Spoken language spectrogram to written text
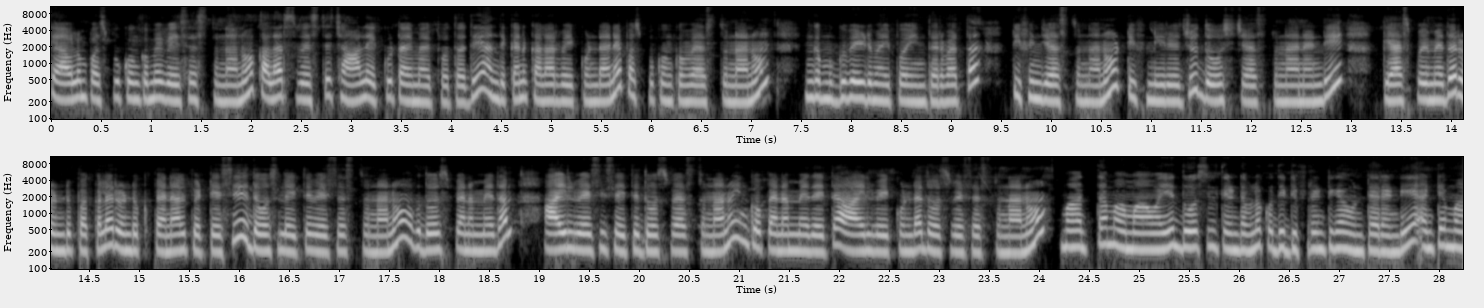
కేవలం పసుపు కుంకుమే వేసేస్తున్నాను. కలర్స్ వేస్తే చాలా ఎక్కువ టైం అయిపోతుంది. అందుకని కలర్ వేయకుండానే పసుపు కుంకుమ వేస్తున్నాను. ఇంకా ముగ్గు వేయడం అయిపోయిన తర్వాత టిఫిన్ చేస్తున్నాను. టిఫిన్ ఈరోజు దోశ చేస్తున్నానండి. గ్యాస్ పొయ్యి మీద రెండు పక్కల రెండు పెనాలు పెట్టేసి దోశలు అయితే వేసేస్తున్నాను. ఒక దోశ పెనం మీద ఆయిల్ వేసేసి అయితే దోశ వేస్తున్నాను. ఇంకో పెనం మీద అయితే ఆయిల్ వేయకుండా దోశ వేసేస్తున్నాను. మా అత్త మా మామయ్య దోశలు తినడంలో కొద్దిగా డిఫరెంట్గా ఉంటారండి. అంటే మా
